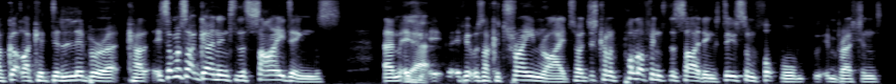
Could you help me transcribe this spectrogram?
I've got like a deliberate kind of. It's almost like going into the sidings. Um, if, Yeah. if it was like a train ride, so I just kind of pull off into the sidings, do some football impressions,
